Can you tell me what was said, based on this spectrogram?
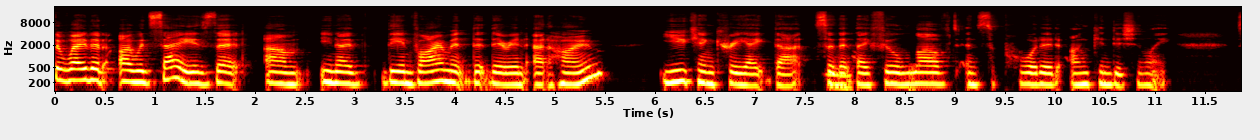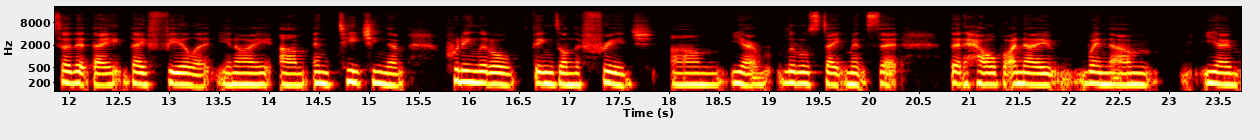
the way that I would say is that um, you know, the environment that they're in at home, you can create that so mm. that they feel loved and supported unconditionally so that they they feel it you know um, and teaching them putting little things on the fridge um, you know little statements that that help i know when um you know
